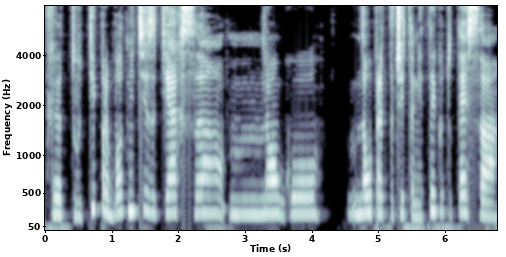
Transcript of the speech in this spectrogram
като тип работници за тях са много, много предпочитани, тъй като те са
